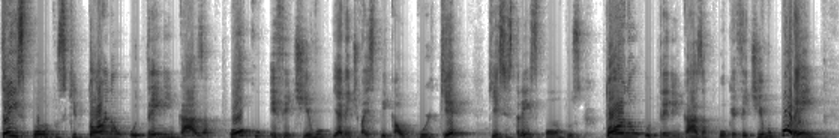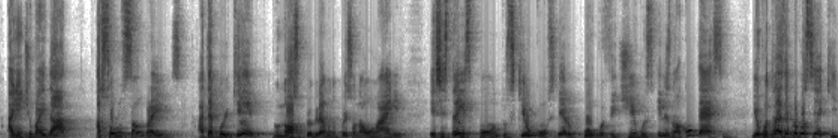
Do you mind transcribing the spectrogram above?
três pontos que tornam o treino em casa pouco efetivo, e a gente vai explicar o porquê que esses três pontos tornam o treino em casa pouco efetivo, porém, a gente vai dar a solução para eles. Até porque no nosso programa, no Personal Online, esses três pontos que eu considero pouco efetivos, eles não acontecem. E eu vou trazer para você aqui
